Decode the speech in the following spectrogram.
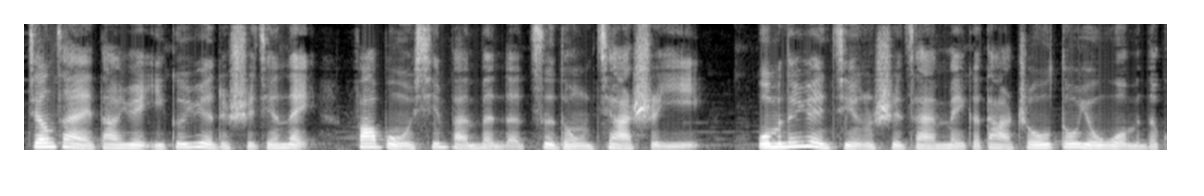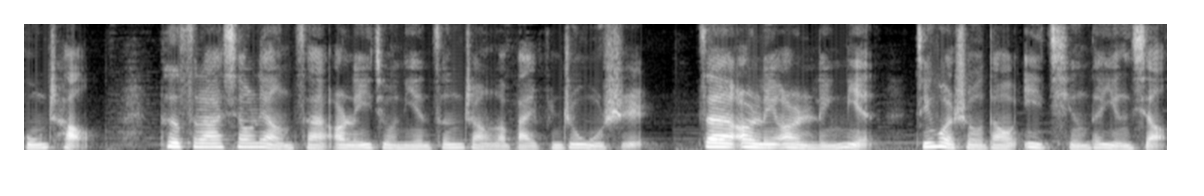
将在大约一个月的时间内发布新版本的自动驾驶仪。我们的愿景是在每个大洲都有我们的工厂。特斯拉销量在二零一九年增长了百分之五十，在二零二零年，尽管受到疫情的影响。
